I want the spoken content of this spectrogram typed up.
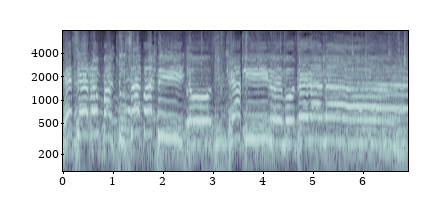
que se rompan tus zapatitos, que aquí lo hemos de ganar.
